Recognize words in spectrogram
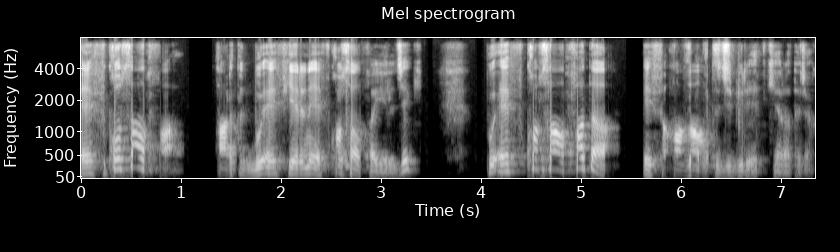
F cos alfa artık bu F yerine F cos alfa gelecek. Bu F cos alfa da F'i azaltıcı bir etki yaratacak.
